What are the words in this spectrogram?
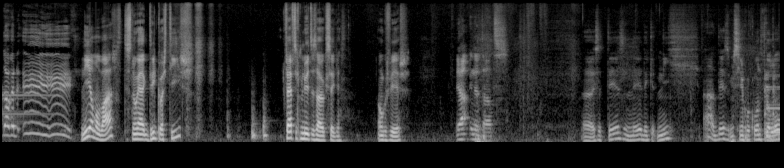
Nog een uur! Niet helemaal waar. Het is nog eigenlijk drie kwartier. 50 minuten zou ik zeggen. Ongeveer. Ja, inderdaad. Eh, is het deze? Nee, denk het niet. Ah, deze. Misschien nog ook gewoon voor de lol.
